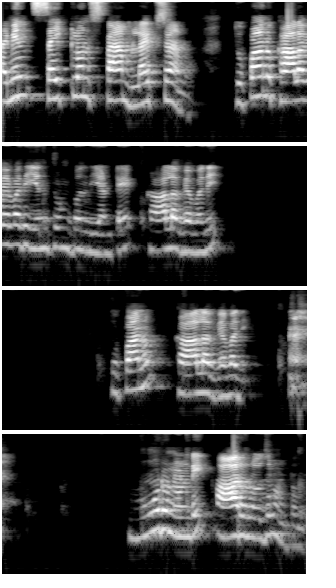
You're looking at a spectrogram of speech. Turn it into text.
I mean cyclone span life span తుఫాను కాల వ్యవధి ఎంత ఉంటుంది అంటే కాల వ్యవధి తుఫాను కాల వ్యవధి మూడు నుండి ఆరు రోజులు ఉంటుంది.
